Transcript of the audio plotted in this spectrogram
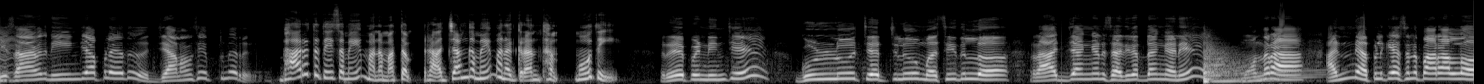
ఈ సామెత నేను చెప్పలేదు జనం చెప్తున్నారు. భారతదేశమే మన మతం రాజ్యాంగమే మన గ్రంథం. మోదీ. రేపటి నుంచి గుళ్ళు చర్చిలు మసీదుల్లో రాజ్యాంగాన్ని చదివిద్దాం కానీ ముందర అన్ని అప్లికేషన్ పారాల్లో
